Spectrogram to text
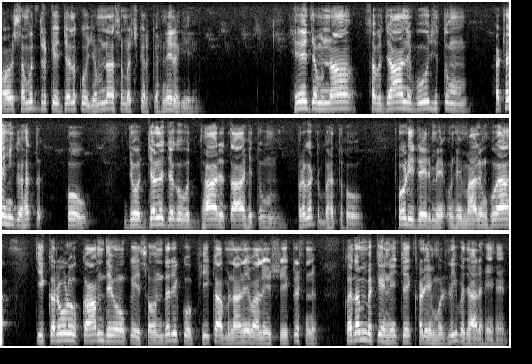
और समुद्र के जल को यमुना समझकर कहने लगे, हे जमुना, सब जान बूझ तुम हठ ही गहत हो, जो जल जग उद्धारता ही तुम, प्रगट बहत हो। थोड़ी देर में उन्हें मालूम हुआ कि करोड़ों कामदेवों के सौंदर्य को फीका बनाने वाले श्री कृष्ण कदम्ब के नीचे खड़े मुरली बजा रहे हैं।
